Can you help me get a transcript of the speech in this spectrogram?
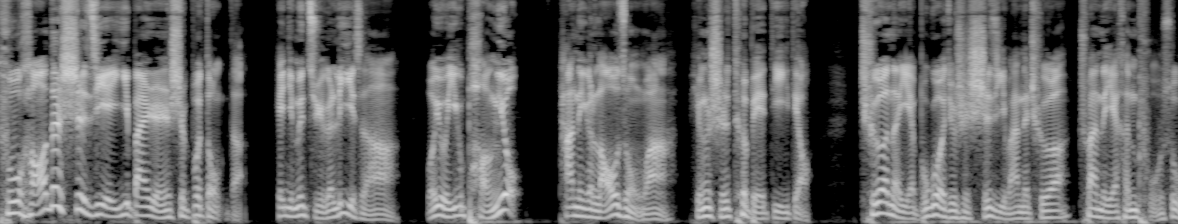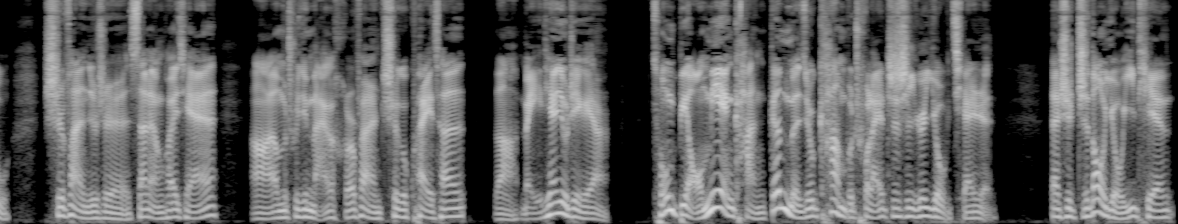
土豪的世界一般人是不懂的。给你们举个例子啊我有一个朋友他那个老总啊平时特别低调，车呢也不过就是十几万的车，穿的也很朴素，吃饭就是三两块钱啊，要么出去买个盒饭吃个快餐，是吧？每天就这个样，从表面看根本就看不出来这是一个有钱人。但是直到有一天，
